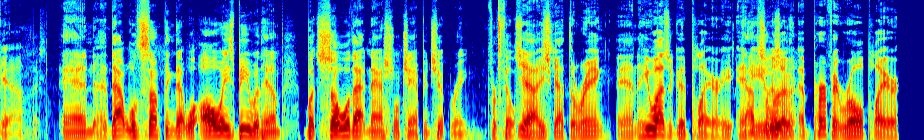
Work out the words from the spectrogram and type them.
yeah, and that was something that will always be with him. But so will that national championship ring for Phil. Spence. Yeah, he's got the ring, and he was a good player. He, and he was a, a perfect role player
